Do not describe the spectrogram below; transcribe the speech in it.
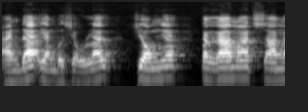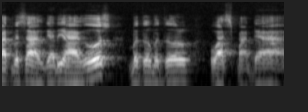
Anda yang berseulang ciongnya teramat sangat besar. Jadi harus betul-betul waspada.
